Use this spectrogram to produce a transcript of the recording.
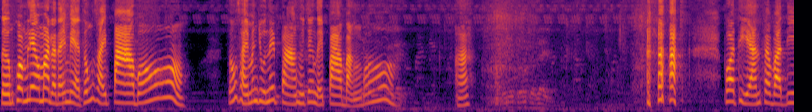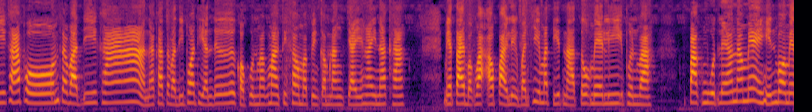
เติมความเร็วมาละได้แม่สงสัยปลาบ่สงสัยมันอยู่ในป่าคือจังไดป่าบังบ่อะพ่อเถียนสวัสดีครับผม สวัสดีค่ะนะคะ สวัสดีพ่อเถียนเด้อขอบคุณมาก ๆ ที่เข้ามาเป็นกำลังใจให้นะคะแม่ตายบอกว่าเอาไปายเลขบัญชีมาติดหนาโต๊ะแม่ลีเพิ่นว่า ปักหมุดแล้วนะแม่เห็นบ่แม่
